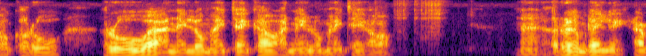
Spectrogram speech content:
ออกก็รู้ รู้ว่าอันไหนลมหายใจเข้าอันไหนลมหายใจออกนะเริ่มได้เลยครับ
